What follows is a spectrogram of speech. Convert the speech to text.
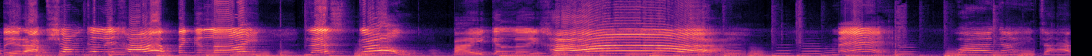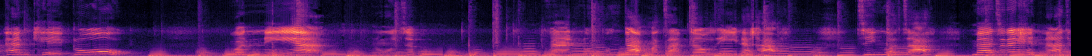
ไปรับชมกันเลยค่ะ ไปกันเลย let's go ไปกันเลยค่ะ แม่ ว่าไงจ้าแพนเค้กลูก วันนี้อะ จะแฟนหนูเพิ่งกลับมาจากเกาหลีนะคะ จริงเหรอจ๊ะ แม่จะได้เห็นหน้าจ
